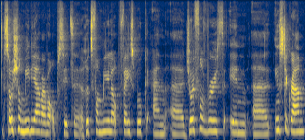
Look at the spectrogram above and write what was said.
social media waar we op zitten. Rut van Mierlo op Facebook en uh, Joyful Ruth in uh, Instagram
